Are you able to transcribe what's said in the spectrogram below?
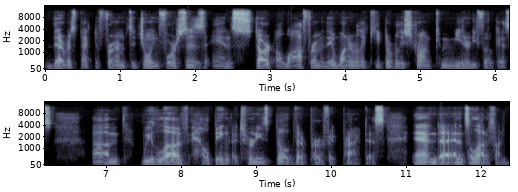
their respective firms to join forces and start a law firm, and they want to really keep a really strong community focus. Um, we love helping attorneys build their perfect practice, and uh, and it's a lot of fun.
